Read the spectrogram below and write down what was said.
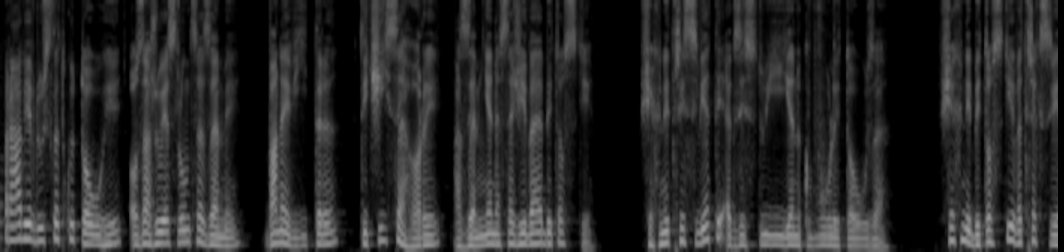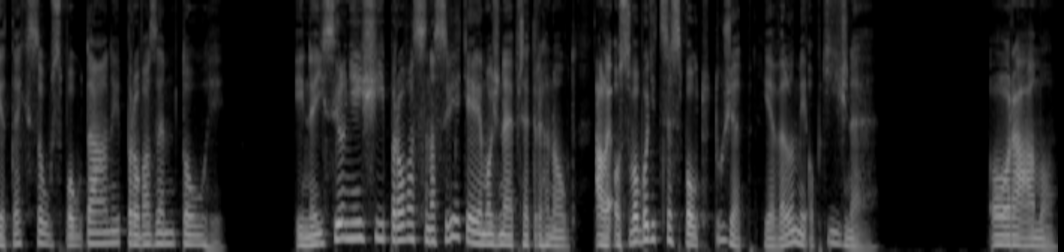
právě v důsledku touhy ozařuje slunce zemi, vane vítr, tyčí se hory a země nese živé bytosti. Všechny tři světy existují jen kvůli touze. Všechny bytosti ve třech světech jsou spoutány provazem touhy. I nejsilnější provaz na světě je možné přetrhnout, ale osvobodit se spout tužeb je velmi obtížné. O rámo,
